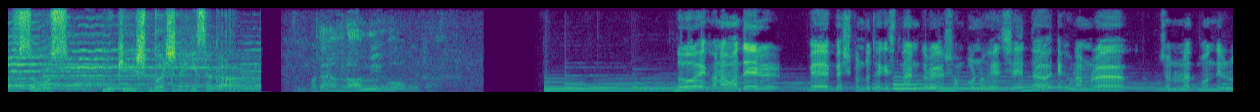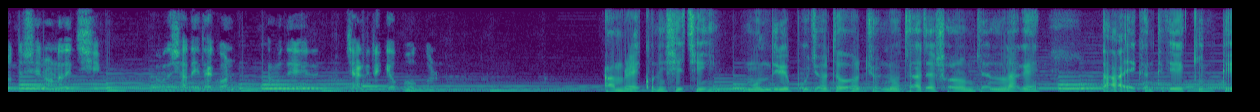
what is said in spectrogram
अफसोस मुकेश बच नहीं सका बड़ा हरामी हो बेटा তো এখন আমাদের বেশকুণ্ড থেকে স্নান করা সম্পূর্ণ হয়েছে। তা এখন আমরা জগন্নাথ মন্দিরের উদ্দেশ্যে রওনা দিচ্ছি। আমাদের সাথেই থাকুন আমাদের জার্নিটাকে উপভোগ করুন। আমরা এখন এসেছি মন্দিরে পূজা দেওয়ার জন্য যা যা সরঞ্জাম লাগে তা এখান থেকে কিনতে।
